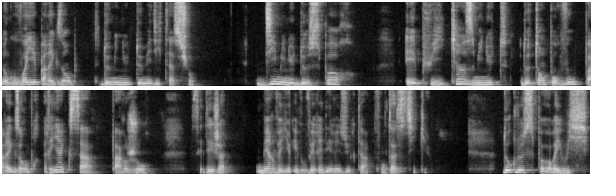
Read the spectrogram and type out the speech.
Donc vous voyez par exemple 2 minutes de méditation, 10 minutes de sport, et puis 15 minutes de temps pour vous, par exemple. Rien que ça par jour, c'est déjà merveilleux et vous verrez des résultats fantastiques. Donc le sport, et oui,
